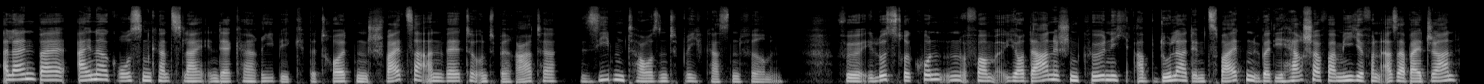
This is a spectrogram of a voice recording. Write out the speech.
Allein bei einer großen Kanzlei in der Karibik betreuten Schweizer Anwälte und Berater 7000 Briefkastenfirmen. Für illustre Kunden vom jordanischen König Abdullah II. über die Herrscherfamilie von Aserbaidschan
